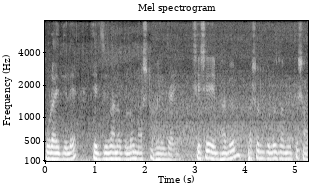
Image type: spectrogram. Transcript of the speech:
পোড়াই দিলে এর জীবাণুগুলো নষ্ট হয়ে যায়। শেষে এভাবেও ফসলগুলো জমিতে সং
